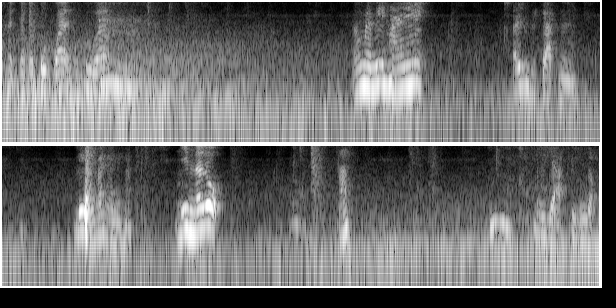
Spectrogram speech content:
เผ็ดจะกระตุกไว้กระตุกไว้น้องแม่บี้ให้ไปช้ไปจัดนี่เลี้ยงมันอันนี้ค่ะอิ่มแล้วลูกไม่อยากกินดอก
